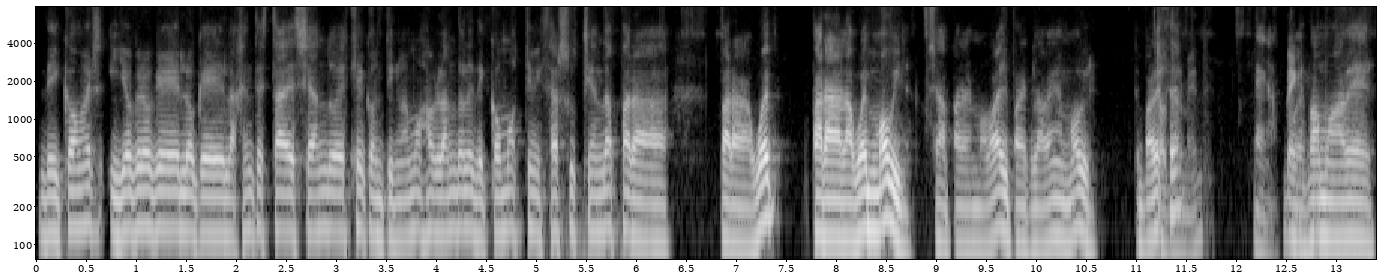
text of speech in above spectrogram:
de e-commerce y yo creo que lo que la gente está deseando es que continuemos hablándole de cómo optimizar sus tiendas para, para web, para la web móvil, o sea, para el mobile, para que la vean en móvil. ¿Te parece? Totalmente. Venga, pues vamos a ver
